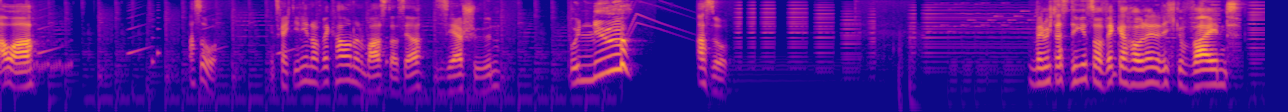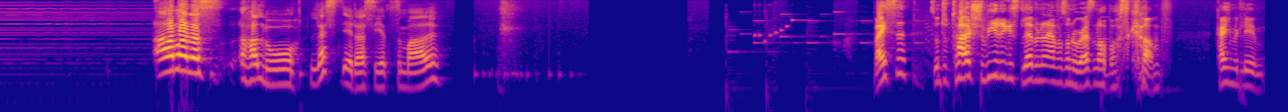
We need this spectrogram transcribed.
Aua. Ach so. Jetzt kann ich den hier noch weghauen, dann war es das, ja? Sehr schön. Und nu? Ach so. Wenn mich das Ding jetzt noch weggehauen hätte, hätte ich geweint. Aber das... Hallo. Lässt ihr das jetzt mal? Weißt du, so ein total schwieriges Level und einfach so ein Reznor-Bosskampf. Kann ich mitleben.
